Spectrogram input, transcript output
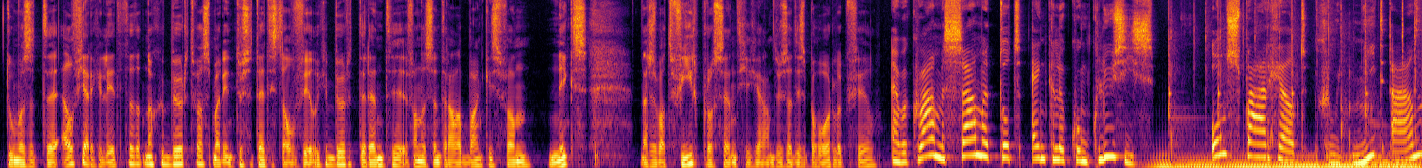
Toen was het elf jaar geleden dat dat nog gebeurd was, maar intussen is het al veel gebeurd. De rente van de Centrale Bank is van niks naar is wat 4% gegaan, dus dat is behoorlijk veel. En we kwamen samen tot enkele conclusies. Ons spaargeld groeit niet aan,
